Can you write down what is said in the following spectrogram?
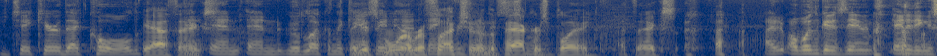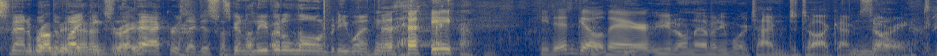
You take care of that cold. Yeah, thanks. And, and, and good luck in the I think it's campaign. more a ahead. Thank reflection of the joining us this Packers play. Uh, Thanks. I, I wasn't going to say anything, Sven, about the Vikings that's and the. Packers. I just was going to leave it alone, but he went there. he he did go there. You, you don't have any more time to talk. I'm sorry.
